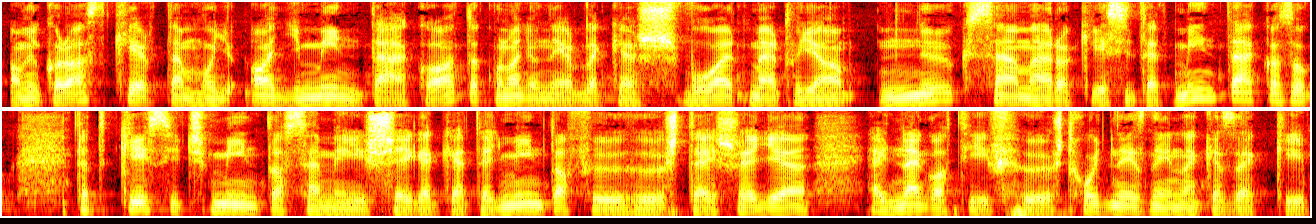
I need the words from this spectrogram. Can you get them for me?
amikor azt kértem, hogy adj mintákat, akkor nagyon érdekes volt, mert hogy a nők számára készített minták, azok, tehát készíts minta személyiségeket, egy minta főhőst, és egy, egy negatív hőst, hogy néznének ezek ki.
